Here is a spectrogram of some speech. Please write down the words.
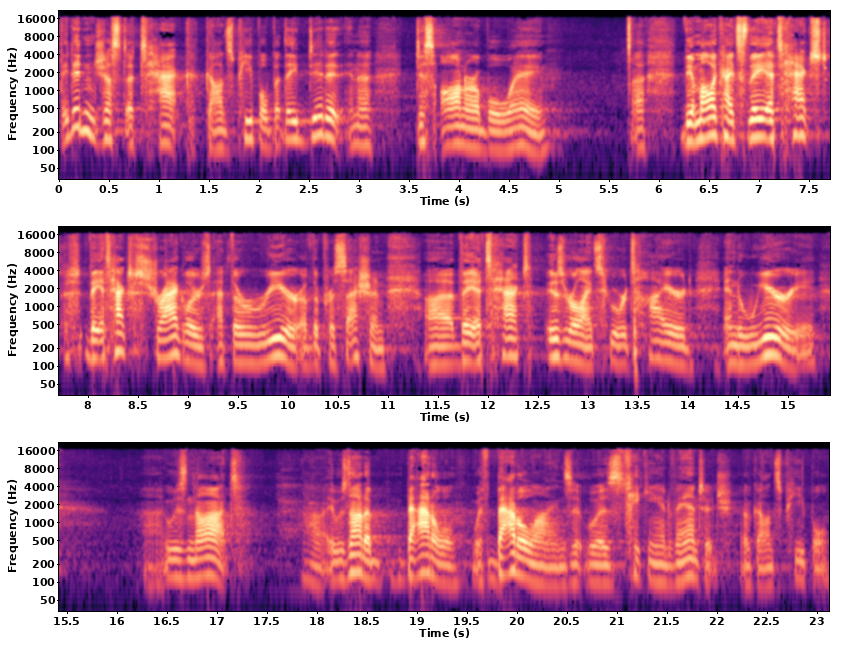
they didn't just attack God's people, but they did it in a dishonorable way. Uh, the Amalekites, they attacked, they attacked stragglers at the rear of the procession. Uh, they attacked Israelites who were tired and weary. Uh, it, was not, uh, it was not a battle with battle lines, it was taking advantage of God's people.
